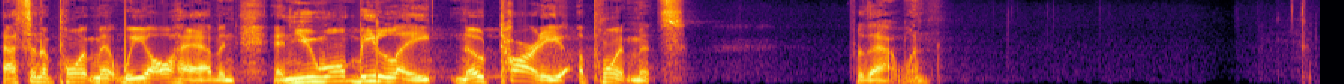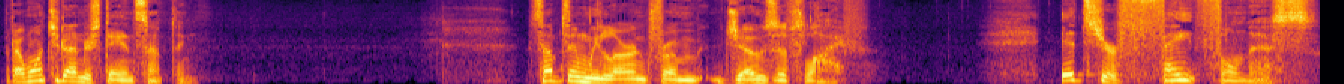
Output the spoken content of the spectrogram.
That's an appointment we all have, and, and you won't be late. No tardy appointments for that one. But I want you to understand something. Something we learned from Joseph's life. It's your faithfulness,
